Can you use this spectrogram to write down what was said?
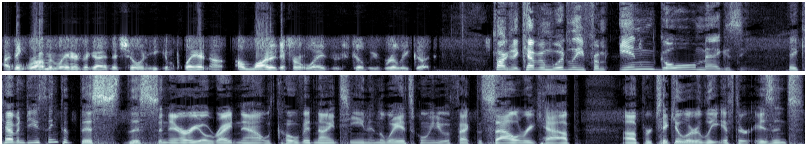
I think Robin Lehner's a guy that's showing he can play it a, a lot of different ways and still be really good. Talking to Kevin Woodley from In Goal Magazine. Hey Kevin, do you think that this this scenario right now with COVID nineteen and the way it's going to affect the salary cap, uh, particularly if there isn't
